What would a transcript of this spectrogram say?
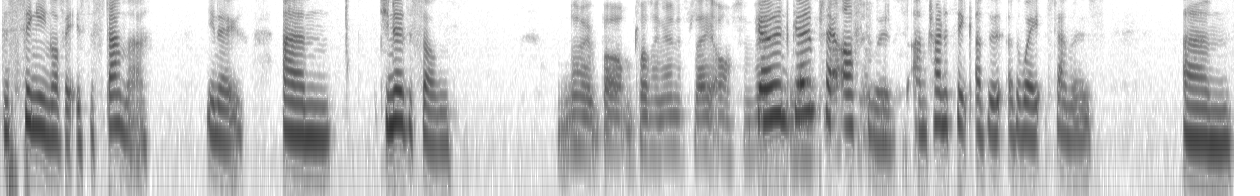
the singing of it is the stammer you know. Um, do you know the song? No but, but i'm going to play it after go and go and play it afterwards. I'm trying to think of the of the way it stammers. Um,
